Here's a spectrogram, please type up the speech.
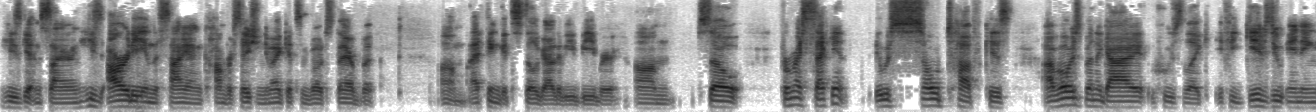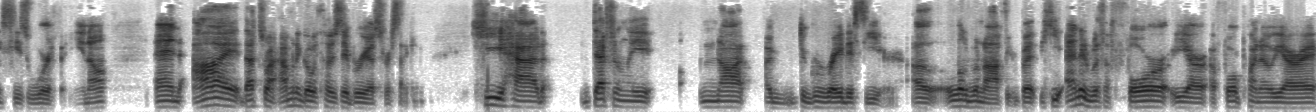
He's getting Cy Young. He's already in the Cy Young conversation. You might get some votes there, but um, I think it's still got to be Bieber. Um, so for my second, it was so tough because I've always been a guy who's like, if he gives you innings, he's worth it, you know? And I, that's why I'm to go with Jose Berrios for a second. He had definitely not a, the greatest year, a, a little bit off year, but he ended with a four ER, a 4.0 ERA,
